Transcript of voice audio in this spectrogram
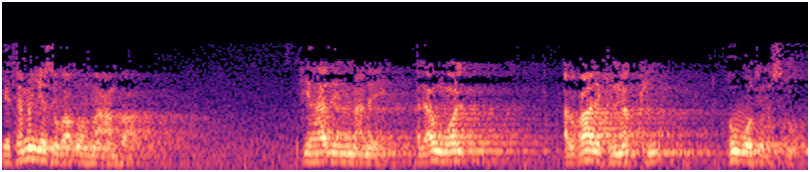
يتميز بعضهما عن بعض في هذه المعنيين. الأول الغالب في المكي قوة الأسلوب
